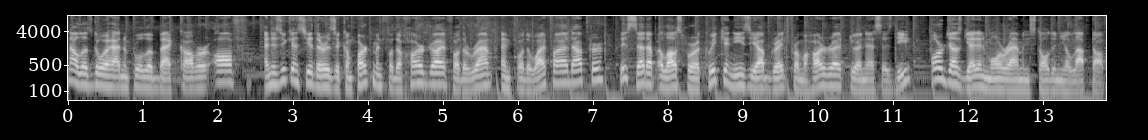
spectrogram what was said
Now let's go ahead and pull the back cover off. And as you can see there is a compartment for the hard drive, for the RAM and for the Wi-Fi adapter. This setup allows for a quick and easy upgrade from a hard drive to an SSD or just getting more RAM installed in your laptop.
